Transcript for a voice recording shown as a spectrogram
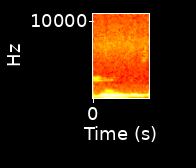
control of this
